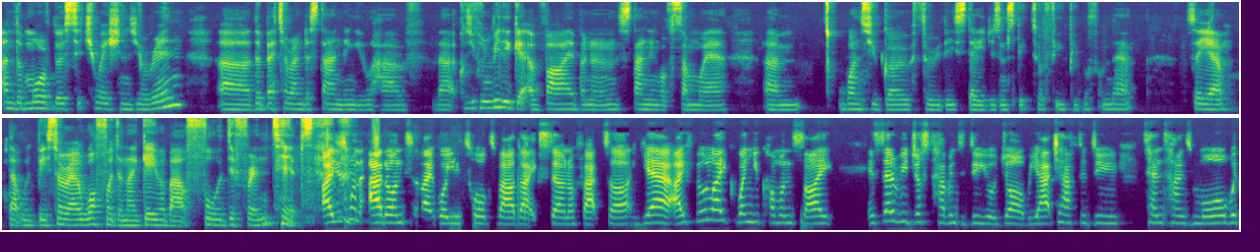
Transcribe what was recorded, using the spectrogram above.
and the more of those situations you're in, uh, the better understanding you have that because you can really get a vibe and an understanding of somewhere um, once you go through these stages and speak to a few people from there. So yeah, that would be sorry I waffled and I gave about four different tips. I just want to add on to like what you talked about that external factor. Yeah, I feel like when you come on site, instead of you just having to do your job, you actually have to do ten times more with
